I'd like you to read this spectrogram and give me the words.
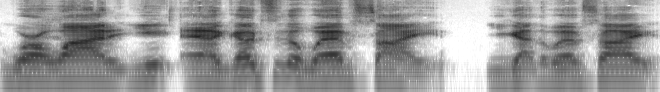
worldwide, you uh, go to the website. You got the website?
